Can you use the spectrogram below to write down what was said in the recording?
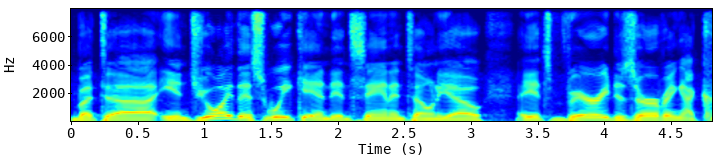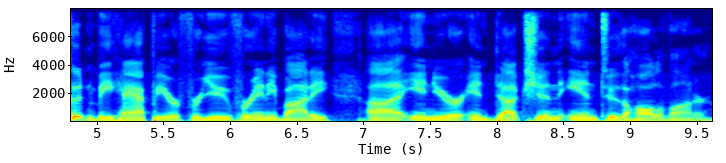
But uh, enjoy this weekend in San Antonio. It's very deserving. I couldn't be happier for you, for anybody, uh, in your induction into the Hall of Honor.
